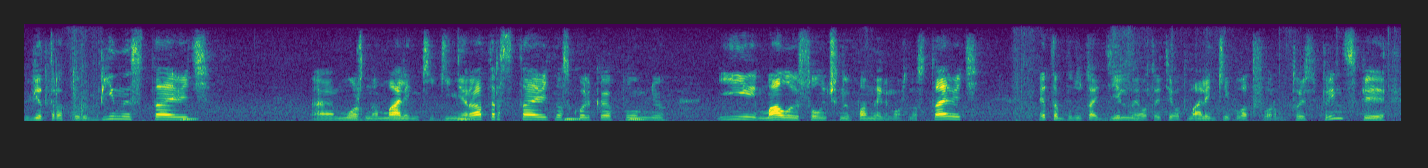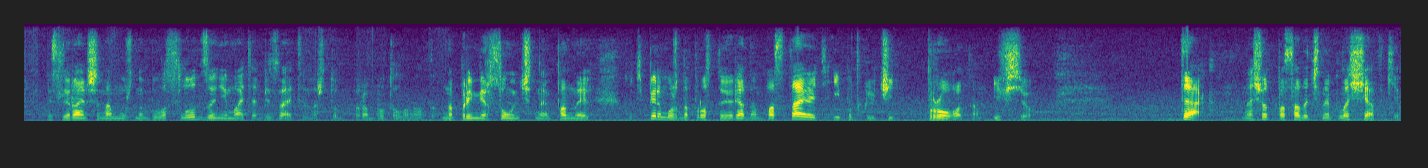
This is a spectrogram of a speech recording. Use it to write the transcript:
ветротурбины ставить. Э, можно маленький генератор ставить, насколько я помню. И малую солнечную панель можно ставить. Это будут отдельные вот эти вот маленькие платформы. То есть, в принципе, если раньше нам нужно было слот занимать обязательно, чтобы работала, например, солнечная панель, то теперь можно просто ее рядом поставить и подключить проводом, и все. Так, насчет посадочной площадки.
